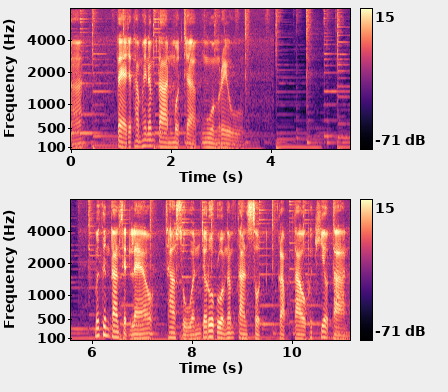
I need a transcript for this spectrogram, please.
แต่จะทำให้น้ำตาลหมดจากงวงเร็ว เมื่อขึ้นตาลเสร็จแล้ว ชาวสวนจะรวบรวมน้ำตาลสดกลับเตาเพื่อเคี่ยวตาล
